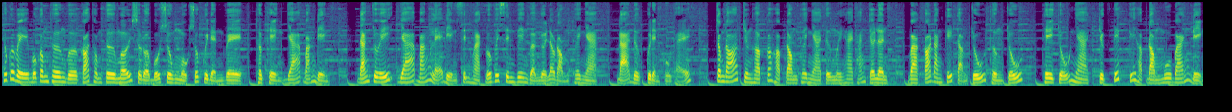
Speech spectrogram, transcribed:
Thưa quý vị, Bộ Công Thương vừa có thông tư mới sửa đổi bổ sung một số quy định về thực hiện giá bán điện. Đáng chú ý, giá bán lẻ điện sinh hoạt đối với sinh viên và người lao động thuê nhà đã được quy định cụ thể. Trong đó, trường hợp có hợp đồng thuê nhà từ 12 tháng trở lên và có đăng ký tạm trú, thường trú thì chủ nhà trực tiếp ký hợp đồng mua bán điện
